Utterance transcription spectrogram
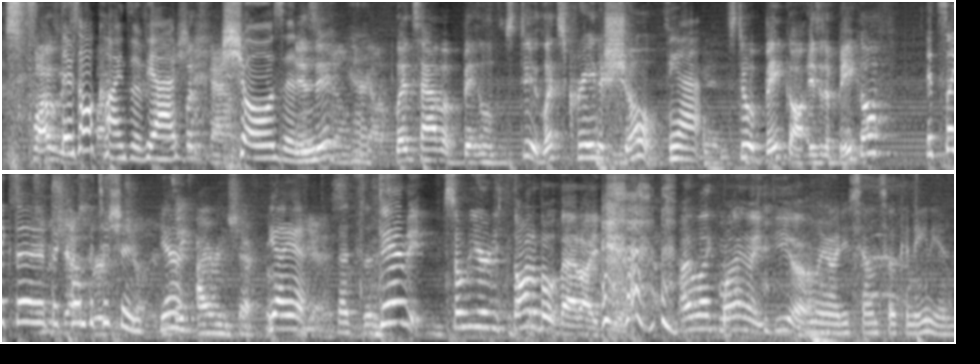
f- There's all kinds of yeah sh- But- shows and Is it? Yeah. Let's have a bit, dude. Let's create a show. yeah. Let's do a Bake Off. Is it a Bake Off? It's like the, Two the chefs versus competition. each other. It's Yeah. like Iron Chef. but- Yeah, yeah. Yes. That's the. Damn it! Somebody already thought about that idea. I like my idea. Oh my god, you sound so Canadian.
